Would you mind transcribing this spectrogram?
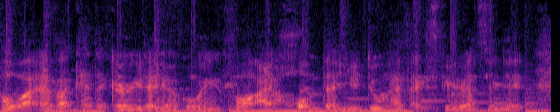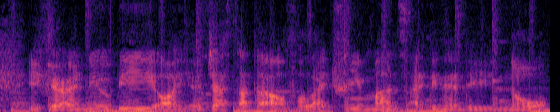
For whatever category that you're going for, I hope that you do have experience in it. If you're a newbie or you just started out for like 3 months, I think that they know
